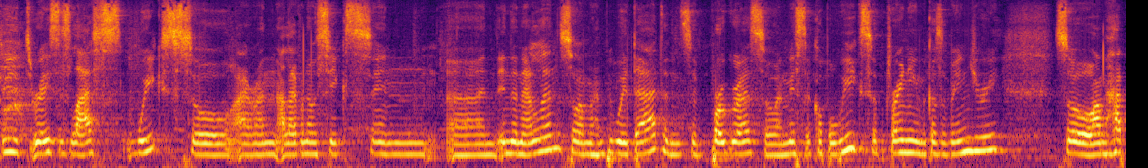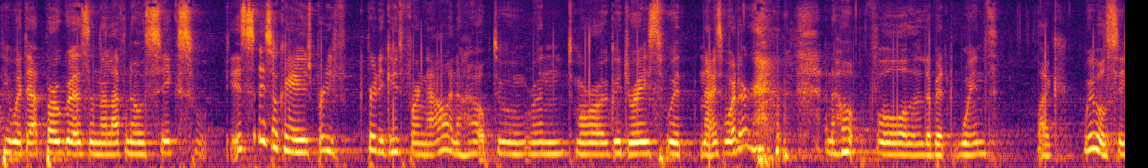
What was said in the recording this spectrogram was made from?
good races last week, so I ran 11:06 in uh, in- in the Netherlands. So I'm happy with that, and it's a progress. So I missed a couple weeks of training because of injury, so I'm happy with that progress. And 11:06, it's it's okay. It's pretty pretty good for now, and I hope to run tomorrow a good race with nice weather, and I hope for a little bit wind. Like we will see.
